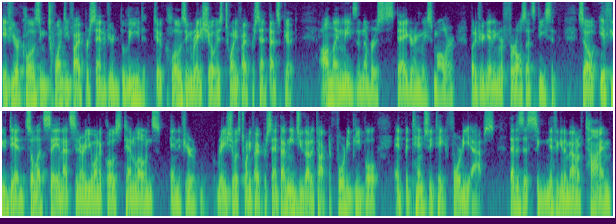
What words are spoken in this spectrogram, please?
if you're closing 25%, if your lead to closing ratio is 25%, that's good. Online leads, the number is staggeringly smaller, but if you're getting referrals, that's decent. So if you did, so let's say in that scenario, you want to close 10 loans, and if your ratio is 25%, that means you got to talk to 40 people and potentially take 40 apps. That is a significant amount of time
